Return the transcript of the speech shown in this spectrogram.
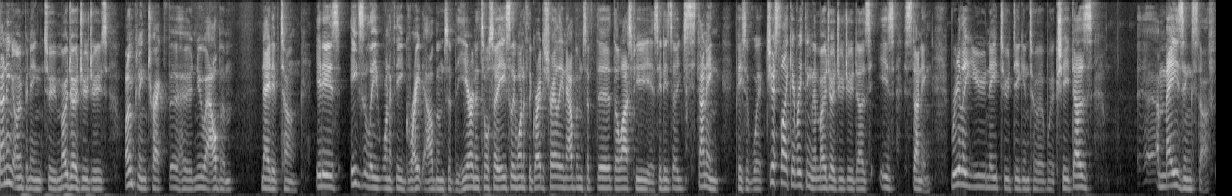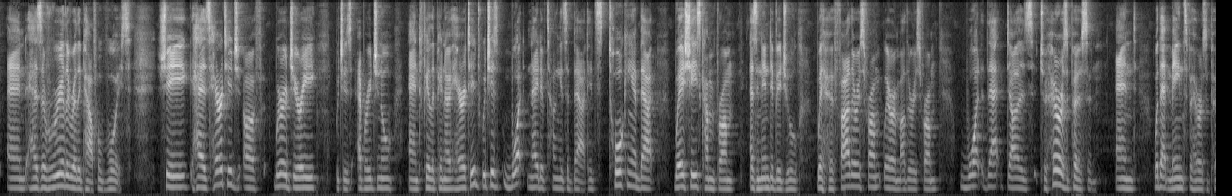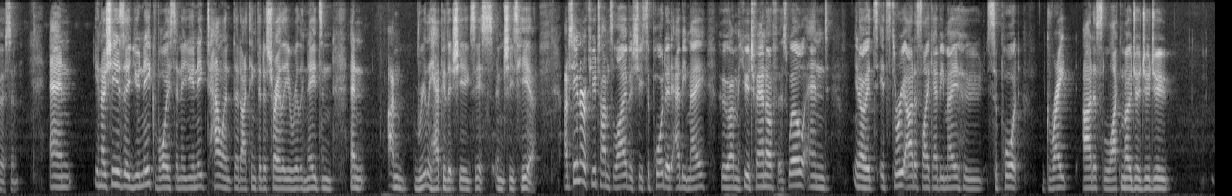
Stunning opening to Mojo Juju's opening track for her new album, Native Tongue. It is easily one of the great albums of the year, and it's also easily one of the great Australian albums of the, the last few years. It is a stunning piece of work, just like everything that Mojo Juju does is stunning. Really, you need to dig into her work. She does amazing stuff and has a really, really powerful voice. She has heritage of Wiradjuri, which is Aboriginal and Filipino heritage, which is what native tongue is about. It's talking about where she's come from as an individual, where her father is from, where her mother is from, what that does to her as a person, and what that means for her as a person. And you know, she is a unique voice and a unique talent that I think that Australia really needs and and I'm really happy that she exists and she's here. I've seen her a few times live as she supported Abbe May, who I'm a huge fan of as well. And you know, it's it's through artists like Abbe May who support great artists like Mojo Juju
